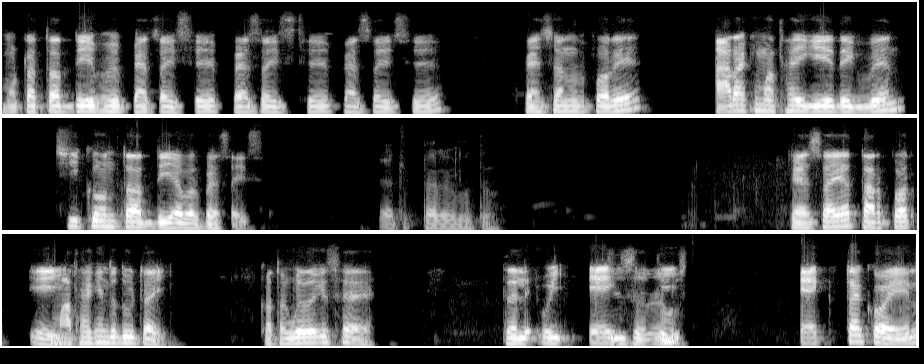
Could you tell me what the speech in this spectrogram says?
মোটা তার দিয়ে এভাবে পেঁচাইছে পেঁচাইছে পেঁচাইছে, পেঁচানোর পরে আর এক মাথায় গিয়ে দেখবেন চিকন তার দিয়ে আবার পেঁচাইছে। মতো। পেঁচাইয়া তারপর এই। মাথা কিন্তু দুটাই কথা বোঝা গেছে? তাহলে ওই একটা কয়েল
